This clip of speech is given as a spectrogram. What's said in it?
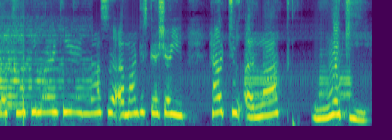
Rookie Mario here, and also um, I'm just gonna show you how to unlock Rookie.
